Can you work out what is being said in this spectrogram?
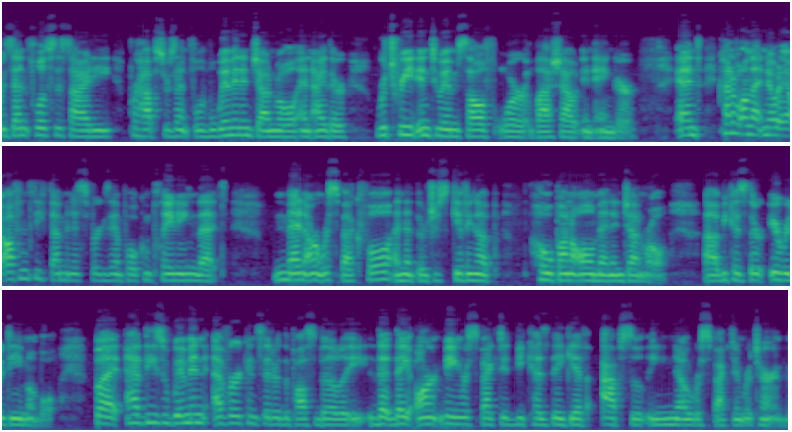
resentful of society, perhaps resentful of women in general, and either retreat into himself or lash out in anger. And kind of on that note, I often see feminists, for example, complaining that men aren't respectful and that they're just giving up hope on all men in general uh, because they're irredeemable. But have these women ever considered the possibility that they aren't being respected because they give absolutely no respect in return?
